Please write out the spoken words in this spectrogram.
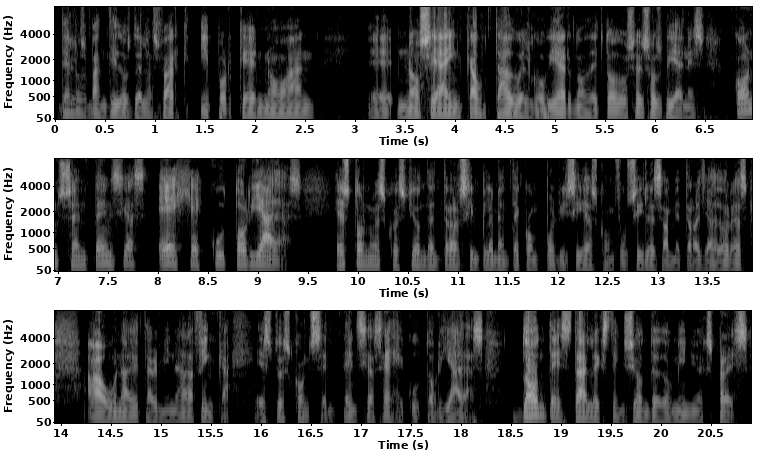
de los bandidos de las FARC y por qué no han eh, no se ha incautado el gobierno de todos esos bienes con sentencias ejecutoriadas. Esto no es cuestión de entrar simplemente con policías, con fusiles, ametralladoras a una determinada finca. Esto es con sentencias ejecutoriadas. ¿Dónde está la extinción de dominio express?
